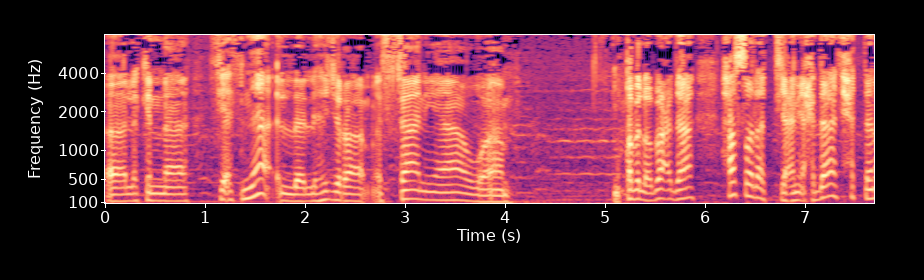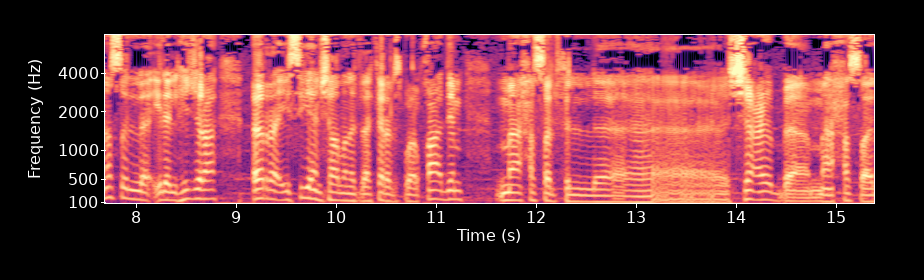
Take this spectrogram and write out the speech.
آه، لكن في أثناء الهجرة الثانية و قبل وبعدها حصلت يعني أحداث حتى نصل إلى الهجرة الرئيسية. إن شاء الله نتذكرها الأسبوع القادم. ما حصل في الشعب ما حصل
